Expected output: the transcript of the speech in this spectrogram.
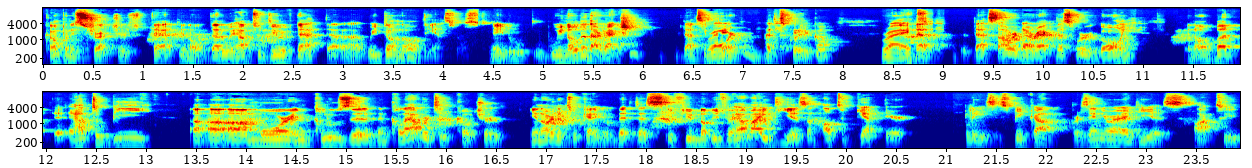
company structures that you know that we have to deal with that that uh, we don't know the answers. Maybe we know the direction. That's important. Right. That's critical. Right. That that's our direct. That's where we're going. You know, but it had to be a, a, a more inclusive and collaborative culture in order to okay that if you know if you have ideas on how to get there please speak up, present your ideas, talk to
